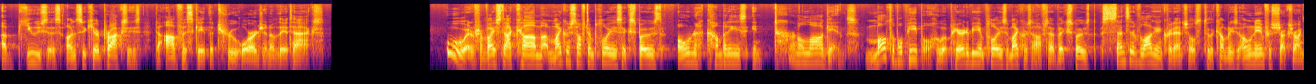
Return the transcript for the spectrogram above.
abuses unsecured proxies to obfuscate the true origin of the attacks. Ooh, and from Vice.com, Microsoft employees exposed own company's internal logins. Multiple people who appear to be employees of Microsoft have exposed sensitive login credentials to the company's own infrastructure on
